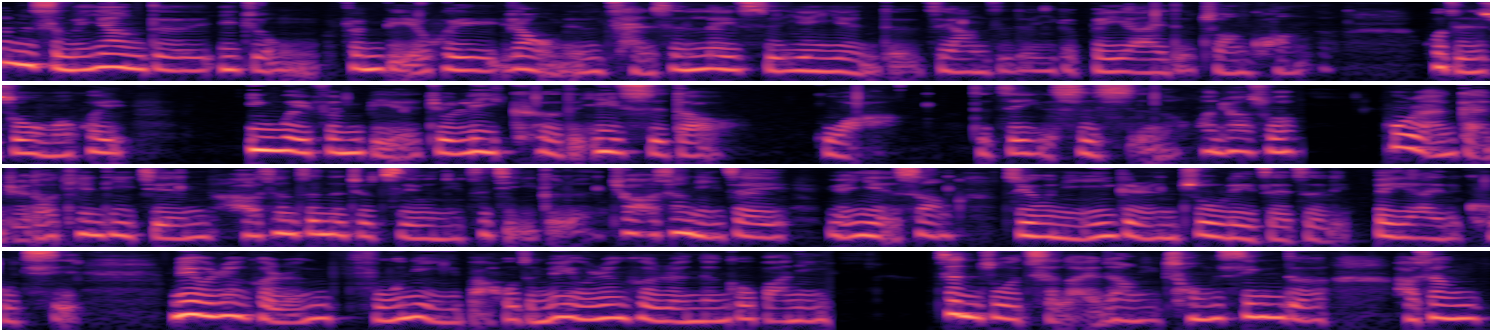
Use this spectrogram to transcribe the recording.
那么，什么样的一种分别会让我们产生类似燕燕的这样子的一个悲哀的状况呢？或者是说，我们会因为分别就立刻的意识到寡的这个事实呢？换句话说，忽然感觉到天地间好像真的就只有你自己一个人，就好像你在原野上只有你一个人伫立在这里，悲哀的哭泣，没有任何人扶你一把，或者没有任何人能够把你振作起来，让你重新的，好像。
